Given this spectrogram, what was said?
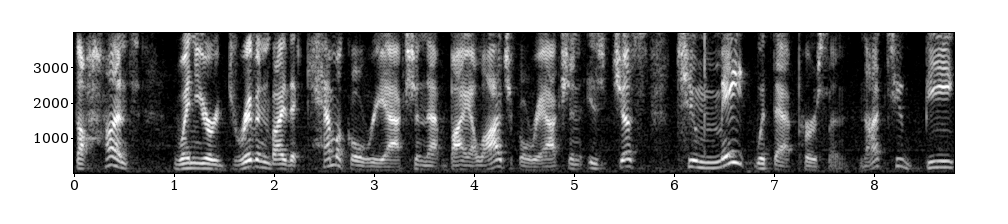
the hunt when you're driven by the chemical reaction, that biological reaction, is just to mate with that person, not to be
